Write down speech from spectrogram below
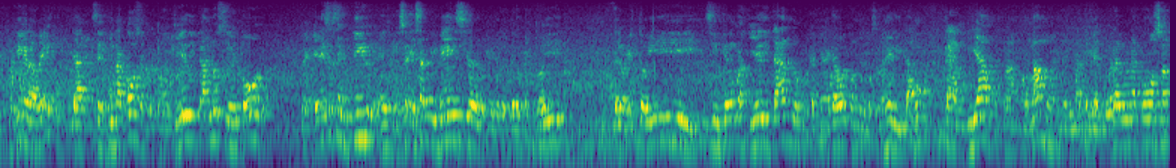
después que grabé, ya sentí una cosa, pero cuando estoy editando siento otra. Ese sentir, esa, vivencia de lo que estoy de lo que estoy sintiendo cuando estoy editando, porque al fin y al cabo cuando nosotros editamos cambiamos, transformamos el material. Yo grabé una cosa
